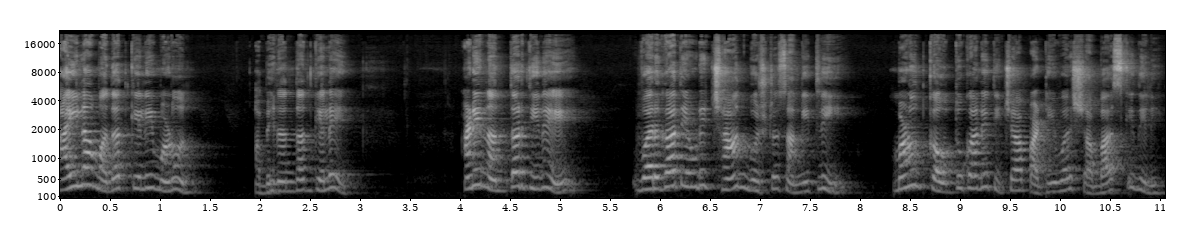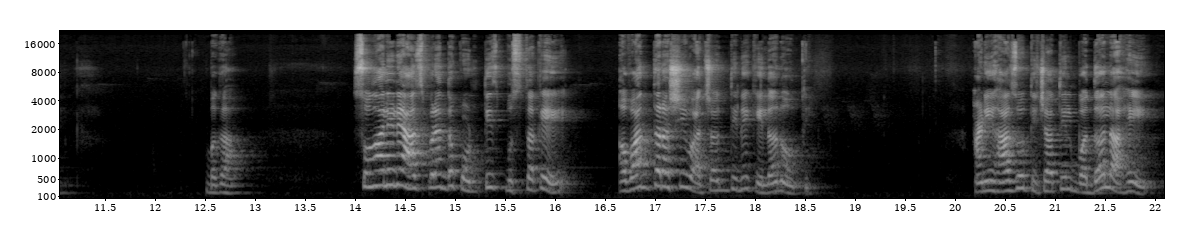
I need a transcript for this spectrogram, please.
आईला मदत केली म्हणून अभिनंदन केले. आणि नंतर तिने वर्गात एवढी छान गोष्ट सांगितली म्हणून कौतुकाने तिच्या पाठीवर शाबासकी दिली. बघा सोनालीने आजपर्यंत कोणतीच पुस्तके अवांतर अशी वाचन तिने केलं नव्हती. आणि हा जो तिच्यातील बदल आहे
